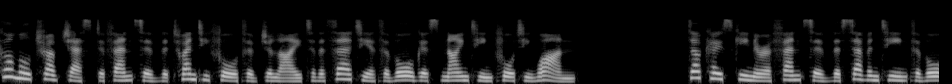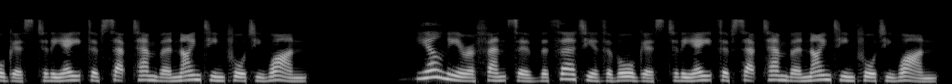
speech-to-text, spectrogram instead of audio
Gomel-Trubchevsk Defensive the 24th of July to the 30th of August 1941 Dukhovshchina Offensive the 17th of August to the 8th of September 1941 Yelnya Offensive the 30th of August to the 8th of September 1941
